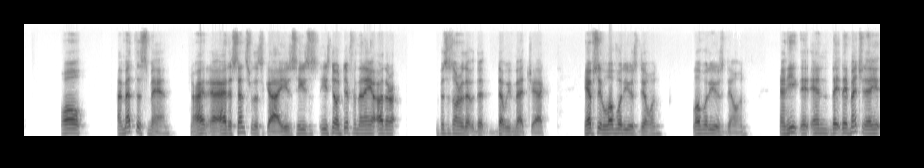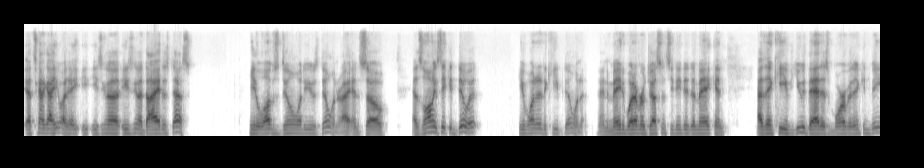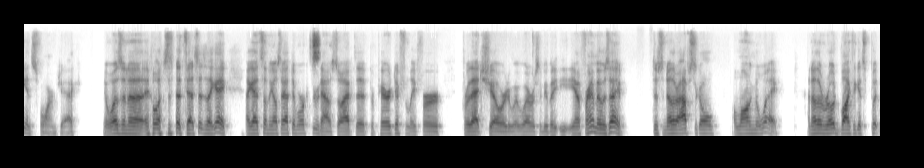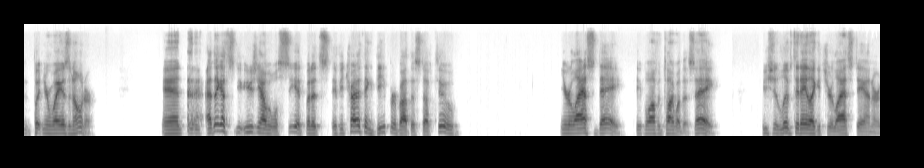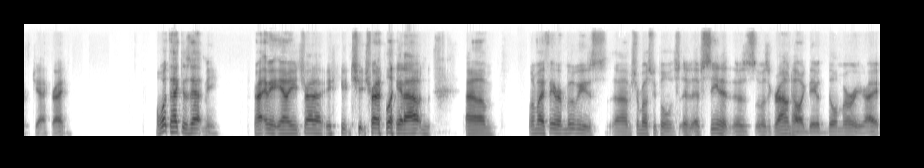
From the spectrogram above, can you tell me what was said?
well, I met this man. All right, I had a sense for this guy. He's he's he's no different than any other business owner that that, that we've met. Jack, he absolutely loved what he was doing. loved what he was doing, and he and they, they mentioned that's the kind of guy he was. Hey, he's gonna he's gonna die at his desk. He loves doing what he was doing, right? And so as long as he could do it, he wanted to keep doing it and made whatever adjustments he needed to make. And I think he viewed that as more of an inconvenience for him, Jack. It wasn't a, it wasn't a, that says like, hey, I got something else I have to work through now, so I have to prepare differently for for that show or whatever it's gonna be. But you know, for him, it was hey, just another obstacle along the way, another roadblock that gets put in, put in your way as an owner. And I think that's usually how we'll see it. But it's if you try to think deeper about this stuff too, your last day. People often talk about this. Hey, you should live today like it's your last day on earth, Jack, right? Well, what the heck does that mean? Right? I mean, you know, you try to you try to lay it out and um, one of my favorite movies, I'm sure most people have, seen it, was was Groundhog Day with Bill Murray, right?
